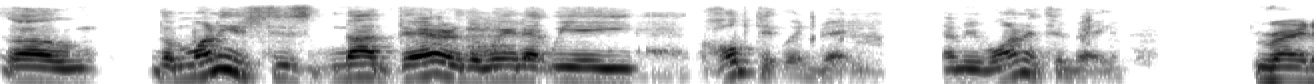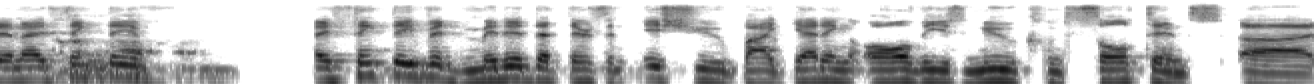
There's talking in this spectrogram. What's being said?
So the money's just not there the way that we hoped it would be and we want it to be. Right, and I think they've I think they've admitted that there's an issue by getting all these new consultants uh,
